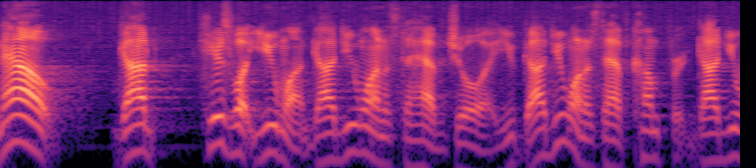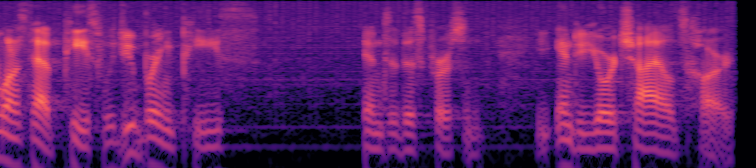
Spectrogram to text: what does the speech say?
now, God, here's what you want. God, you want us to have joy. You, God, you want us to have comfort. God, you want us to have peace. Would you bring peace into this person, into your child's heart?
